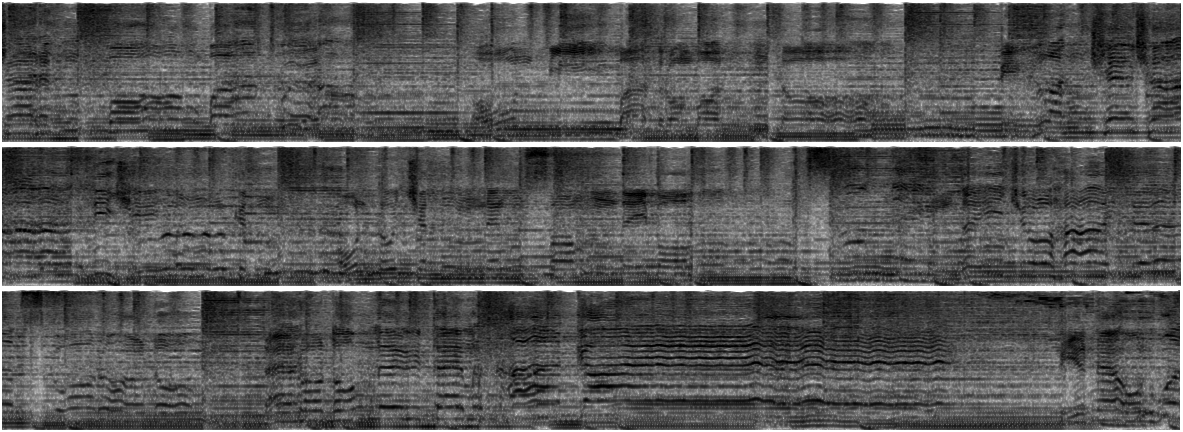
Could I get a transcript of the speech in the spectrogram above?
ចារឹកបងបានធ្វើឲ្យអូនពីបាក់រំបត់តពេលខ្លាំងឆេវឆាយនេះជាមិនគិតអូនទៅចិត្តនឹងសំដីបងសំ ដីជ្រុលហើយទើបស្គាល់រាល់ដងតែរាល់ដងនៅតែមិនអាចកែពេលណាអូនវិ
